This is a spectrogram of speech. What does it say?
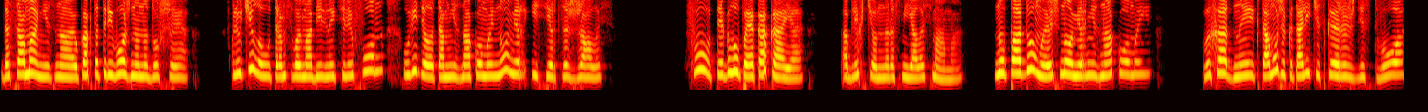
Да сама не знаю, как-то тревожно на душе. Включила утром свой мобильный телефон, увидела там незнакомый номер и сердце сжалось. «Фу, ты глупая какая!» – облегченно рассмеялась мама. «Ну, подумаешь, номер незнакомый. Выходные, к тому же католическое Рождество,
